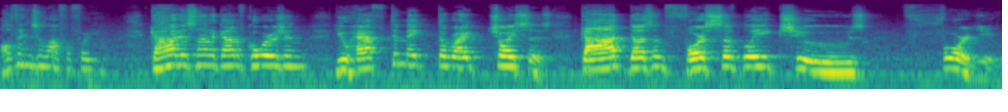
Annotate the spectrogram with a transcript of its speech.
All things are lawful for you. God is not a God of coercion. You have to make the right choices. God doesn't forcibly choose for you.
